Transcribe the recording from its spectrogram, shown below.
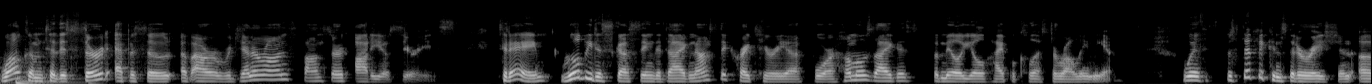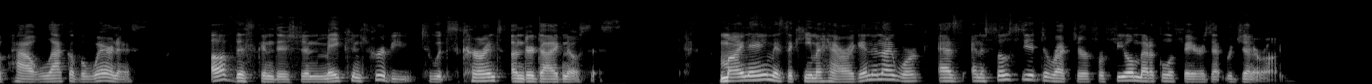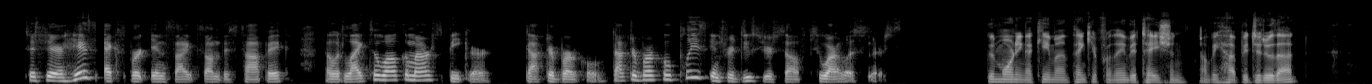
Welcome to this third episode of our Regeneron sponsored audio series. Today, we'll be discussing the diagnostic criteria for homozygous familial hypercholesterolemia, with specific consideration of how lack of awareness of this condition may contribute to its current underdiagnosis. My name is Akima Harrigan, and I work as an Associate Director for Field Medical Affairs at Regeneron. To share his expert insights on this topic, I would like to welcome our speaker, Dr. Burkle. Dr. Burkle, please introduce yourself to our listeners. Good morning, Akima, and thank you for the invitation. I'll be happy to do that.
